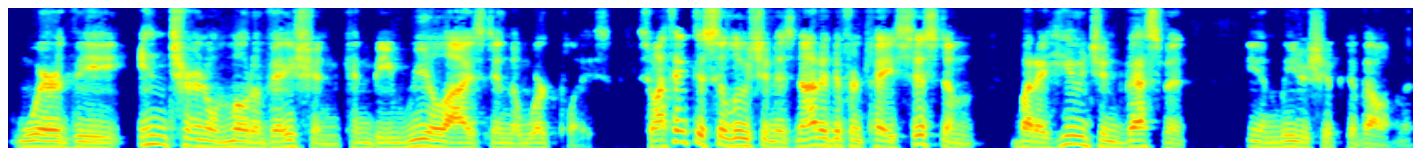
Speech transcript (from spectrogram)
where the internal motivation can be realized in the workplace. So I think the solution is not a different pay system, but a huge investment in leadership development.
